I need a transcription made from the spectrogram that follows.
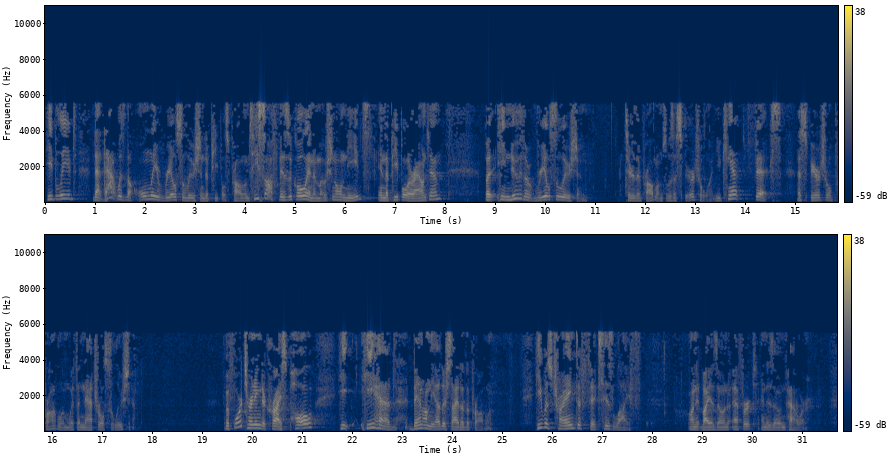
He believed that that was the only real solution to people's problems. He saw physical and emotional needs in the people around him, but he knew the real solution to their problems was a spiritual one. You can't fix a spiritual problem with a natural solution. Before turning to Christ, Paul, he, he had been on the other side of the problem. He was trying to fix his life on it by his own effort and his own power.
